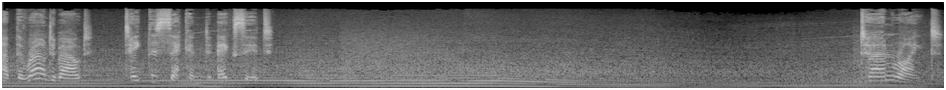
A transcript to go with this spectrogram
At the roundabout, take the second exit. Turn right.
